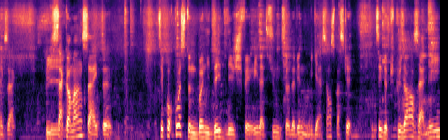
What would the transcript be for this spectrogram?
Exact. Puis Puis- ça commence à être. Tu sais, pourquoi c'est une bonne idée de légiférer là-dessus que ça devienne une obligation? C'est parce que, tu sais, depuis plusieurs années,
